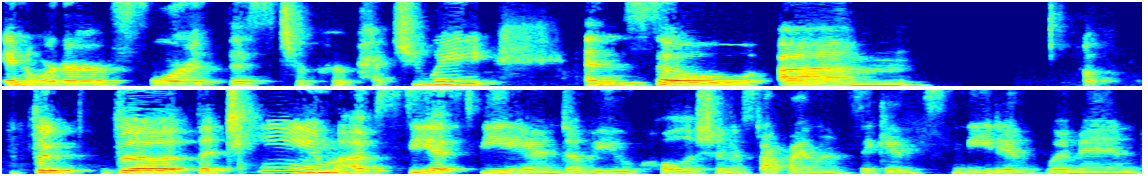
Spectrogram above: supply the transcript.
in order for this to perpetuate. And so um, the, the, the team of CSVANW Coalition to Stop Violence Against Native Women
